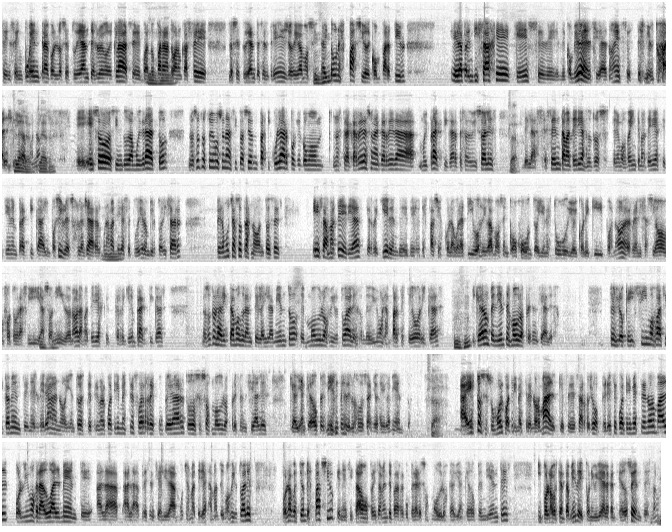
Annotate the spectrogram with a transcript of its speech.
se, se encuentra con los estudiantes luego de clase, cuando paran a tomar un café, los estudiantes entre ellos, digamos, hay todo un espacio de compartir el aprendizaje que es eh, de, convivencia, no es este, virtual, digamos, ¿no? Eh, eso sin duda muy grato. Nosotros tuvimos una situación particular porque como nuestra carrera es una carrera muy práctica, artes audiovisuales, de las 60 materias, nosotros tenemos 20 materias que tienen práctica imposible de soslayar. Algunas materias se pudieron virtualizar, pero muchas otras no. Entonces, esas materias que requieren de, espacios colaborativos, digamos, en conjunto y en estudio y con equipos, ¿no? De realización, fotografía, sonido, ¿no? Las materias que requieren prácticas, nosotros la dictamos durante el aislamiento en módulos virtuales donde vivimos las partes teóricas y quedaron pendientes módulos presenciales. Entonces lo que hicimos básicamente en el verano y en todo este primer cuatrimestre fue recuperar todos esos módulos presenciales que habían quedado pendientes de los dos años de aislamiento. A esto se sumó el cuatrimestre normal que se desarrolló, pero ese cuatrimestre normal volvimos gradualmente a la, a la presencialidad. Muchas materias las mantuvimos virtuales, por una cuestión de espacio que necesitábamos precisamente para recuperar esos módulos que habían quedado pendientes y por una cuestión también de disponibilidad de la cantidad de docentes, ¿no?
